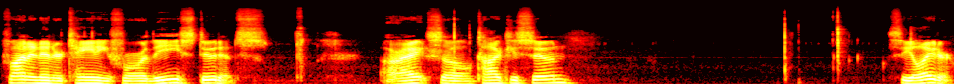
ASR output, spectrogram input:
fun and entertaining for the students. All right, so talk to you soon. See you later.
